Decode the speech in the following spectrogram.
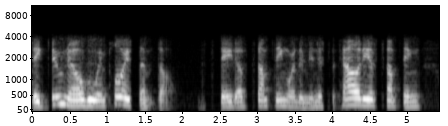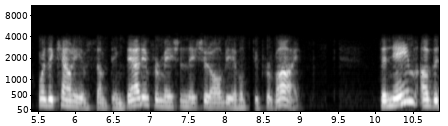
They do know who employs them, though the state of something, or the municipality of something, or the county of something. That information they should all be able to provide. The name of the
